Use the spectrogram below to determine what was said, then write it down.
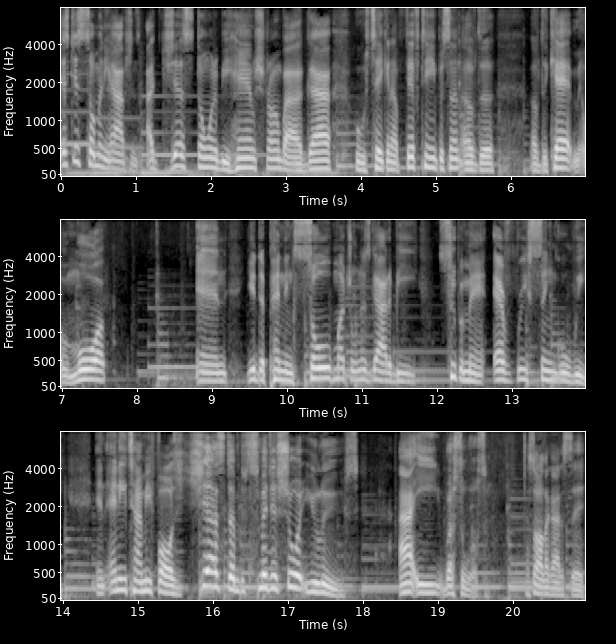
It's just so many options. I just don't want to be hamstrung by a guy who's taking up 15% of the of the cap or more, and you're depending so much on this guy to be Superman every single week. And anytime he falls just a smidgen short, you lose. I.e., Russell Wilson. That's all I gotta say.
